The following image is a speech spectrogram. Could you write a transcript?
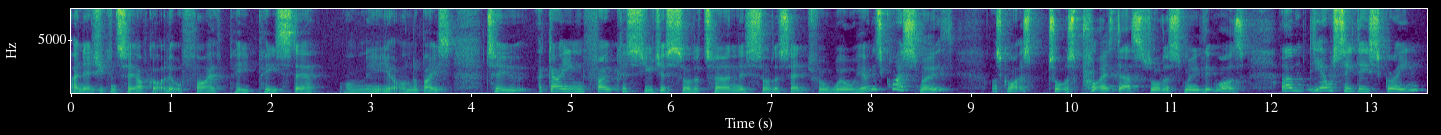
and as you can see, I've got a little 5p piece there on the uh, on the base. To again focus, you just sort of turn this sort of central wheel here, and it's quite smooth. I was quite sort of surprised how sort of smooth it was. Um, the LCD screen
